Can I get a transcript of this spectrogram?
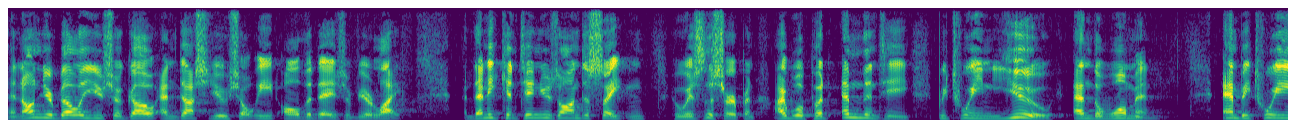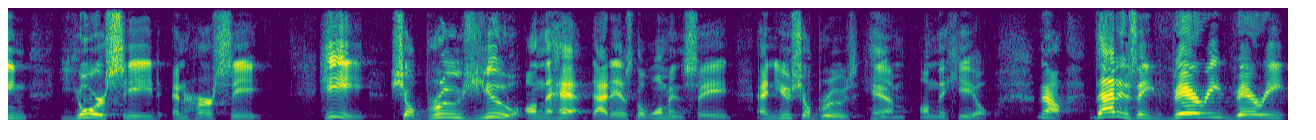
and on your belly you shall go, and dust you shall eat all the days of your life. And then he continues on to Satan, who is the serpent I will put enmity between you and the woman, and between your seed and her seed. He shall bruise you on the head, that is the woman's seed, and you shall bruise him on the heel. Now, that is a very, very,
